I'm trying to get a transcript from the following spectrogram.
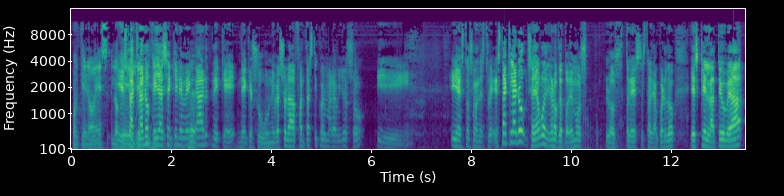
Porque no es lo y que está claro que ella se quiere vengar de que, de que su universo era fantástico y maravilloso y, y estos lo han destruido. Está claro, si hay algo que creo que podemos los tres estar de acuerdo, es que en la TVA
